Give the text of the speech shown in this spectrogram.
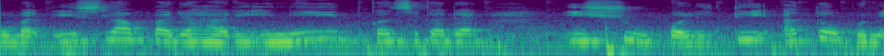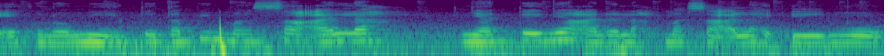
umat Islam pada hari ini bukan sekadar isu politik ataupun ekonomi tetapi masalah nyatanya adalah masalah ilmu.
